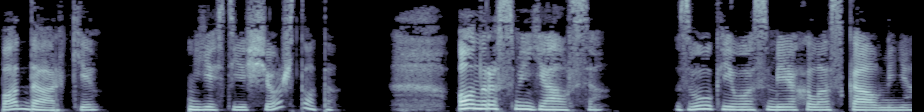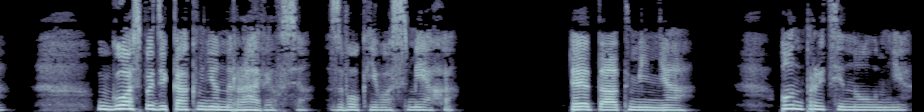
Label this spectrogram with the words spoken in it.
подарки. Есть еще что-то? Он рассмеялся. Звук его смеха ласкал меня. Господи, как мне нравился звук его смеха. Это от меня. Он протянул мне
